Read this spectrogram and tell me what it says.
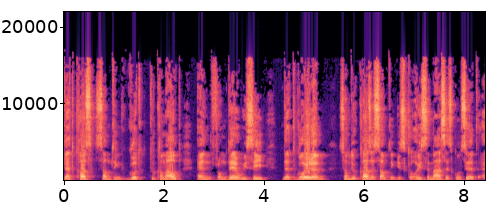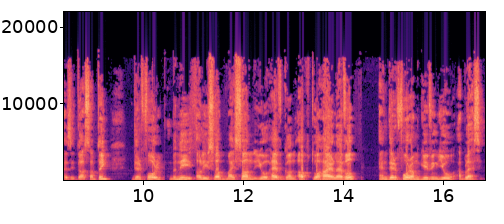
that caused something good to come out, and from there we see that goyrem, somebody who causes something, is koisemas is considered as he does something. Therefore, bni aliso, my son, you have gone up to a higher level, and therefore I'm giving you a blessing.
